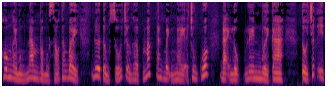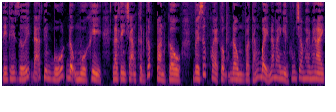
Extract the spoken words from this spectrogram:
hôm ngày mùng 5 và mùng 6 tháng 7 đưa tổng số trường hợp mắc căn bệnh này ở Trung Quốc đại lục lên 10 ca. Tổ chức Y tế Thế giới đã tuyên bố đậu mùa khỉ là tình trạng khẩn cấp toàn cầu về sức khỏe cộng đồng vào tháng 7 năm 2022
